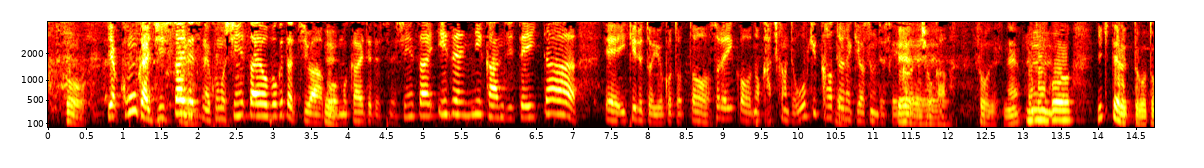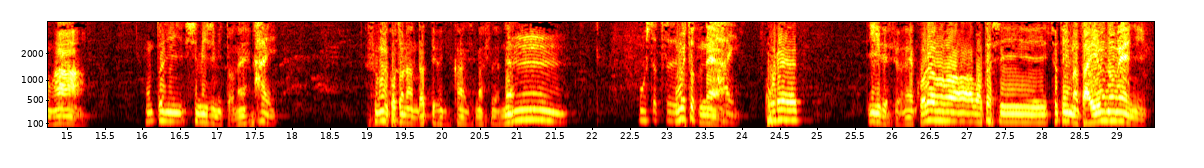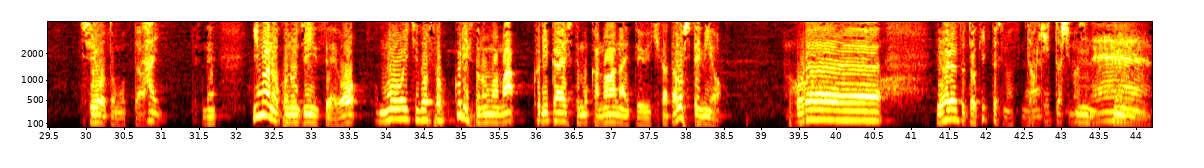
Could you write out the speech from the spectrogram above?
そう。いや今回実際ですね、この震災を僕たちはこう迎えてですね、震災以前に感じていた、えー、生きるということとそれ以降の価値観って大きく変わったような気がするんですがいかがでしょうか、えーそうですね。本当にこう、うん、生きてるってことが本当にしみじみとね、はい、すごいことなんだっていうふうに感じますよね。もう一つ。もう一つね、はい、これいいですよね。これは私ちょっと今座右の銘にしようと思ったですね、はい、今のこの人生をもう一度そっくりそのまま繰り返しても構わないという生き方をしてみよう。これ言われるとドキッとしますね。ドキッとしますね、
